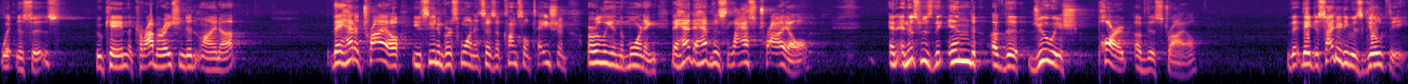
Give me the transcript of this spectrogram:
witnesses who came. The corroboration didn't line up. They had a trial. You see it in verse 1. It says a consultation early in the morning. They had to have this last trial. And, and this was the end of the Jewish part of this trial. They, they decided he was guilty.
